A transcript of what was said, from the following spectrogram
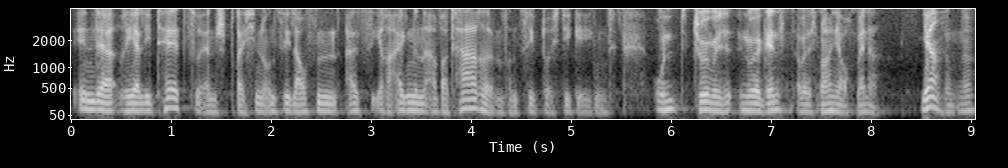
in der Realität zu entsprechen und sie laufen als ihre eigenen Avatare im Prinzip durch die Gegend. und Entschuldigung, wenn ich nur ergänzend, aber es machen ja auch Männer. Ja. Also, ne?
